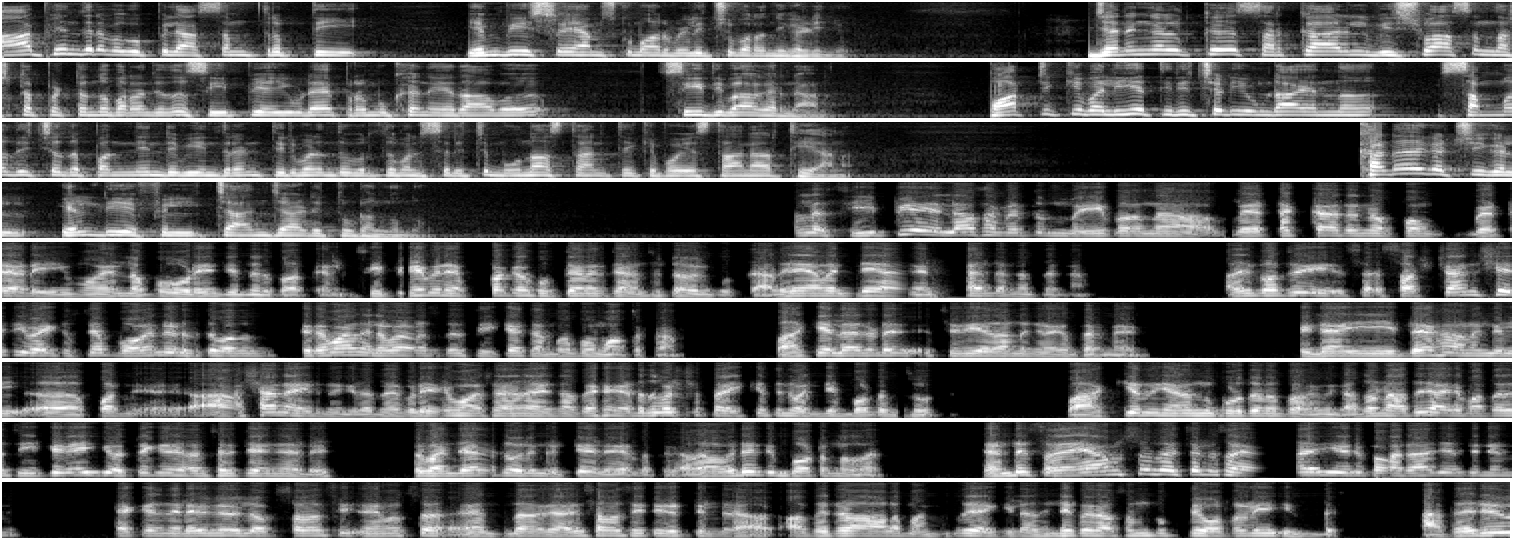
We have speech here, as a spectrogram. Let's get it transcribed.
ആഭ്യന്തര വകുപ്പിലെ അസംതൃപ്തി എം വി ശ്രേയാംസ് കുമാർ വിളിച്ചു പറഞ്ഞു കഴിഞ്ഞു. ജനങ്ങൾക്ക് സർക്കാരിൽ വിശ്വാസം നഷ്ടപ്പെട്ടെന്ന് പറഞ്ഞത് സി പി ഐയുടെ പ്രമുഖ നേതാവ് സി ദിവാകരനാണ്. പാർട്ടിക്ക് വലിയ തിരിച്ചടി ഉണ്ടായെന്ന് സമ്മതിച്ചത് പന്ന്യൻ രവീന്ദ്രൻ തിരുവനന്തപുരത്ത് മത്സരിച്ച് മൂന്നാം സ്ഥാനത്തേക്ക് പോയ സ്ഥാനാർത്ഥിയാണ്. ഘടകകക്ഷികൾ എൽ ഡി എഫിൽ ചാഞ്ചാടി തുടങ്ങുന്നു. അല്ല സി പി ഐ എല്ലാ സമയത്തും ഈ പറഞ്ഞ വേട്ടക്കാരനൊപ്പം വേട്ടയാടുകയും മോഹനൊപ്പം ഓടുകയും ചെയ്യുന്ന ഒരു പാർട്ടിയാണ് സി പി എമ്മിന് എപ്പൊക്കെ കുത്താൻ ചാൻസ് ഇട്ട് അവർ കുത്തുക അത് ഞാൻ വലിയ അങ്ങനെ തന്നെ തന്നെയാണ് അതിൽ കുറച്ച് സബ്സ്റ്റാൻഷിയേറ്റീവായി ക്രിസ്ത്യൻ പോയിന്റ് എടുത്ത് വന്ന് സ്ഥിരമായ നിലപാടെടുത്ത് സി കെ ചന്ദ്രബാബു മാത്രമാണ്. ബാക്കി എല്ലാവരുടെ സ്ഥിതി ഏതാണ്ട് ഇങ്ങനെയൊക്കെ തന്നെയായിരുന്നു പിന്നെ ഈ ഇദ്ദേഹം ആണെങ്കിൽ ആശാനായിരുന്നെങ്കിൽ അതായത് വെളിയം ആശാനായിരുന്നു അദ്ദേഹം ഇടതുപക്ഷത്തെ ഐക്യത്തിന് വലിയ ഇമ്പോർട്ടൻസ് ഉണ്ട്. ബാക്കിയൊന്നും ഞാനൊന്നും കൂടുതലൊന്നും പറയുന്നില്ല. അതുകൊണ്ട് അത് കാര്യം മാത്രമല്ല സി പി ഐക്ക് ഒറ്റയ്ക്ക് അനുസരിച്ച് കഴിഞ്ഞാൽ ഒരു പഞ്ചായത്ത് പോലും കിട്ടിയില്ല കേരളത്തിൽ. അത് അവരൊരു ഇമ്പോർട്ടന്റ് ആണ് രണ്ട് ശ്രേയാംശം എന്ന് വെച്ചാൽ ശ്രേയാ ഈ ഒരു പരാജയത്തിന് ഒക്കെ നിലവിൽ ലോക്സഭ സീ നിയമസഭ എന്താ രാജ്യസഭ സീറ്റ് കിട്ടില്ല. അവരുടെ ആളെ മന്ത്രിയാക്കില്ല അതിന്റെയൊക്കെ ഒരു അസംതൃപ്തി ഓൾറെഡി ഉണ്ട്. അതൊരു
